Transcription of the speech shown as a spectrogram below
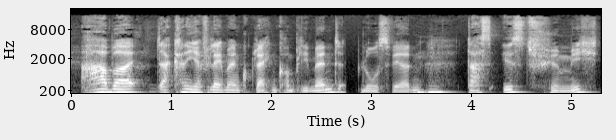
aber da kann ich ja vielleicht mal gleich ein Kompliment loswerden. Mhm. Das ist für mich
